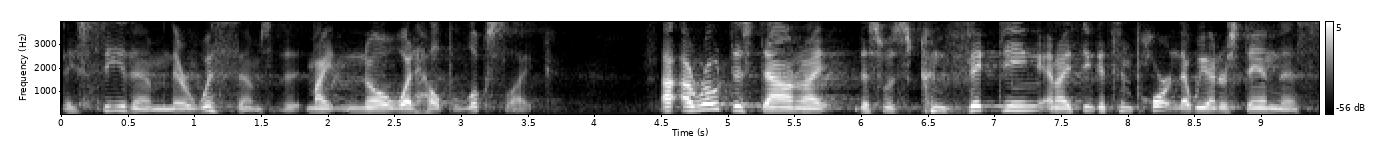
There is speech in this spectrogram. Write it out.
They see them and they're with them so they might know what help looks like. I, I wrote this down and I, this was convicting, and I think it's important that we understand this.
